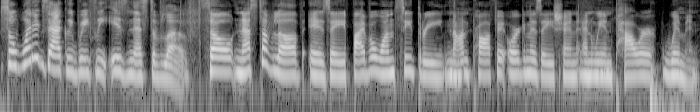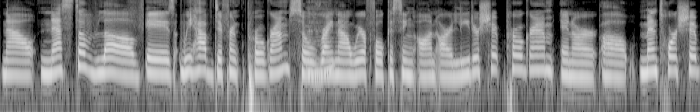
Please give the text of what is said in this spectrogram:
So, what exactly, briefly, is Nest of Love? So, Nest of Love is a 501c3 Mm-hmm. nonprofit organization, and we empower women. Now, Nest of Love is we have different programs. So, Mm-hmm. right now we're focusing on our leadership program and our uh, mentorship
